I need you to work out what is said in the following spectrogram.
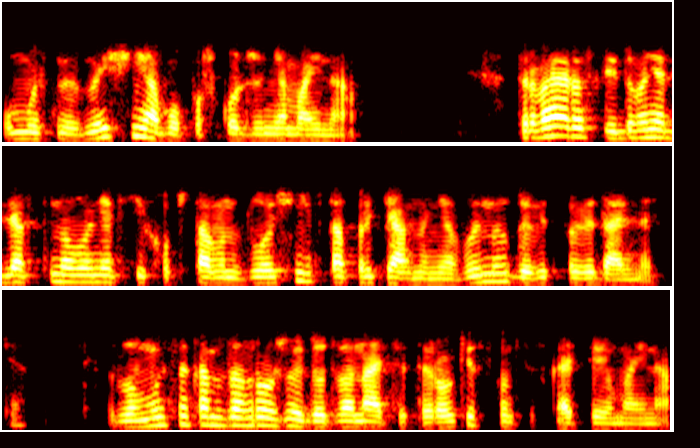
умисне знищення або пошкодження майна. Триває розслідування для встановлення всіх обставин злочинів та притягнення винних до відповідальності. Зловмисникам загрожує до 12 років з конфіскацією майна.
